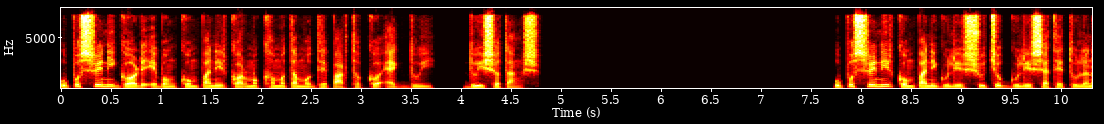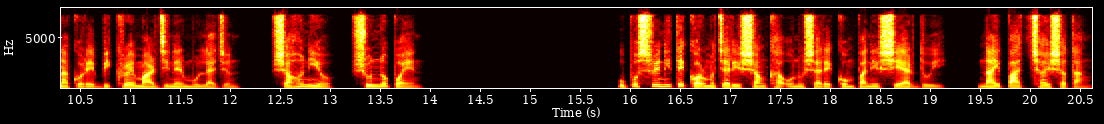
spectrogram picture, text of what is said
উপশ্রেণী গড় এবং কোম্পানির কর্মক্ষমতা মধ্যে পার্থক্য এক দুই দুই শতাংশ। উপশ্রেণীর কোম্পানিগুলির সূচকগুলির সাথে তুলনা করে বিক্রয় মার্জিনের মূল্যায়ন, সহনীয়, শূন্য পয়েন্ট। উপশ্রেণীতে কর্মচারীর সংখ্যা অনুসারে কোম্পানির শেয়ার দুই, নাই পাঁচ ছয় শতাং।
